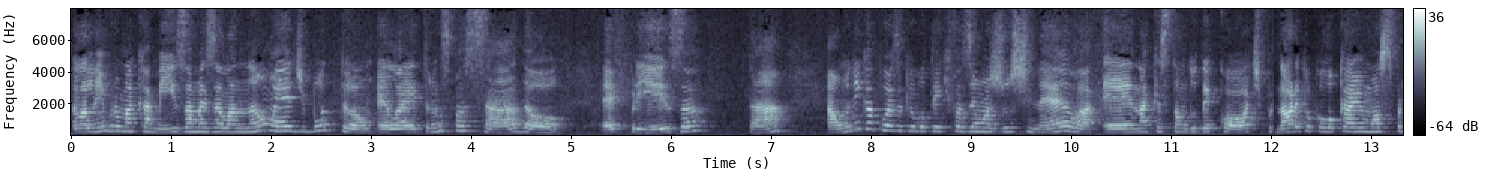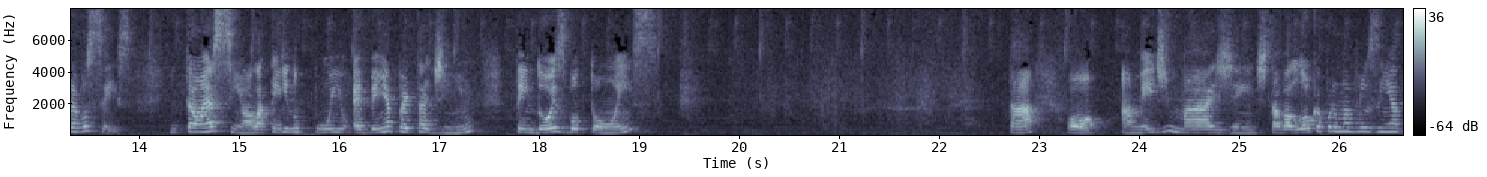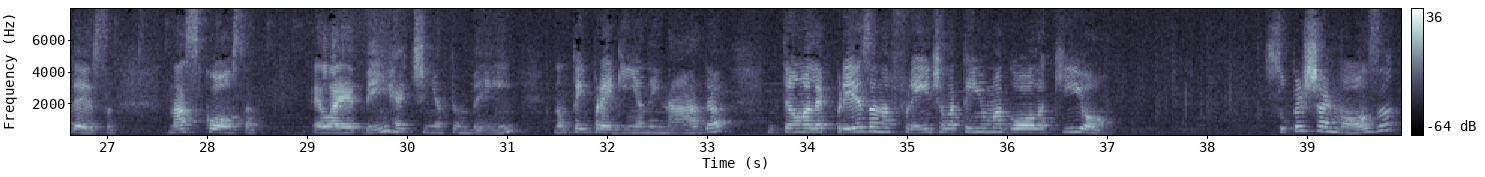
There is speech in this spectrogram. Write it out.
ela lembra uma camisa, mas ela não é de botão, ela é transpassada, ó, é presa, tá? A única coisa que eu vou ter que fazer um ajuste nela é na questão do decote, na hora que eu colocar eu mostro pra vocês. Então é assim, ó, ela tem aqui no punho, é bem apertadinho, tem dois botões, tá? Ó, amei demais, gente. Tava louca por uma blusinha dessa. Nas costas, ela é bem retinha também. Não tem preguinha nem nada. Então, ela é presa na frente. Ela tem uma gola aqui, ó. Super charmosa.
